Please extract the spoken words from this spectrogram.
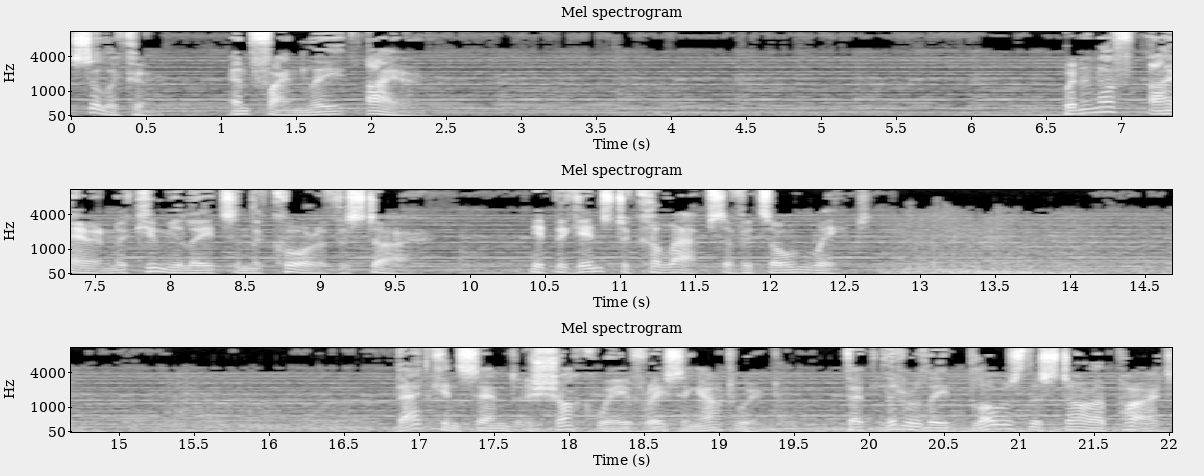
silicon, and finally iron. When enough iron accumulates in the core of the star, it begins to collapse of its own weight. That can send a shock wave racing outward that literally blows the star apart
